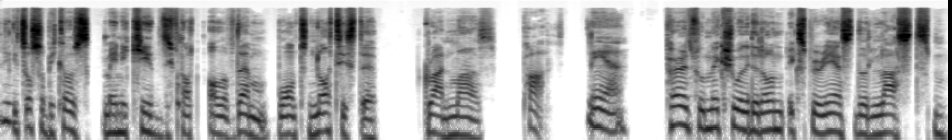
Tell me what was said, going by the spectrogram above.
Yeah. It's also because many kids, if not all of them, won't notice the grandma's part. Yeah. Parents will make sure that they don't experience the last m-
